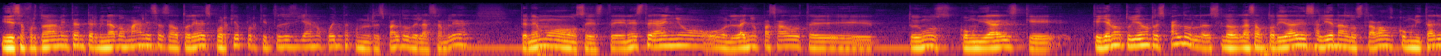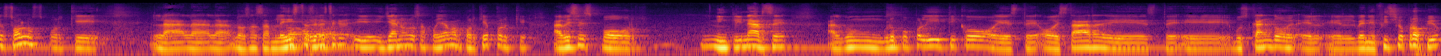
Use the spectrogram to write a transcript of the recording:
y desafortunadamente han terminado mal esas autoridades. ¿Por qué? Porque entonces ya no cuenta con el respaldo de la asamblea. Tenemos, este, en este año o el año pasado tuvimos comunidades que, que, ya no tuvieron respaldo. Las, las autoridades salían a los trabajos comunitarios solos porque los asambleístas en este ya no los apoyaban. ¿Por qué? Porque a veces por inclinarse algún grupo político este, o estar este, eh, buscando el, el, beneficio propio,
